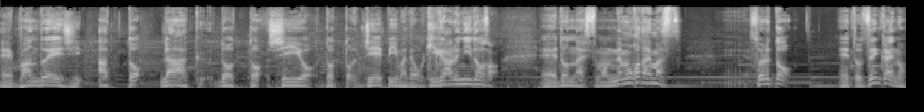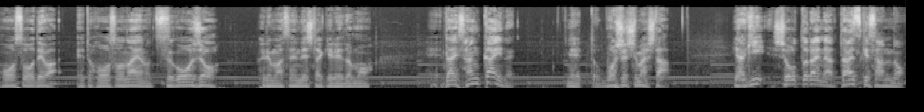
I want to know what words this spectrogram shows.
えーバンドエイジ、アット、ラーク、ドット、co.jp までお気軽にどうぞ。えーどんな質問でも答えます。えーそれと、えっ、と、前回の放送では、えっ、と、放送内容の都合上、触れませんでしたけれども、えー第3回で、えっ、と、募集しました。八木ショートライナー大輔さんの、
